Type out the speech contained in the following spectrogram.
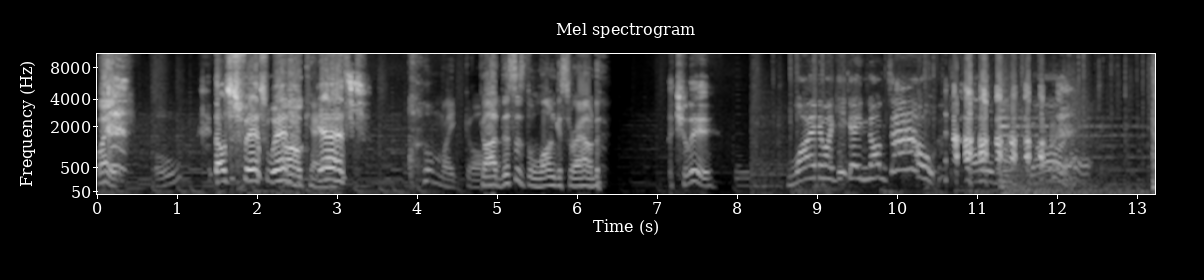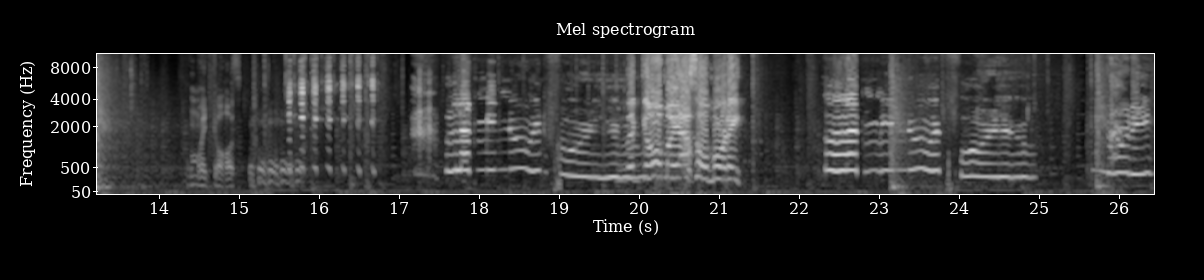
Wait, Oh. That was his first win! Okay. Yes! Oh my god. God, this is the longest round. Actually. Why am I keep getting knocked out? Oh my god. Oh my god. Let me do it for you! Let go of my asshole, Morty! Let me do it for you! Morty!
